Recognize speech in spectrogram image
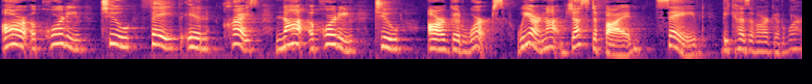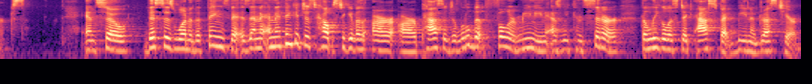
are according to faith in Christ, not according to our good works. We are not justified, saved because of our good works. And so this is one of the things that is, and, and I think it just helps to give our, our passage a little bit fuller meaning as we consider the legalistic aspect being addressed here.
